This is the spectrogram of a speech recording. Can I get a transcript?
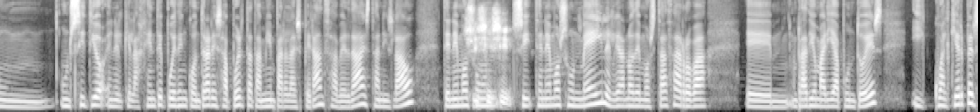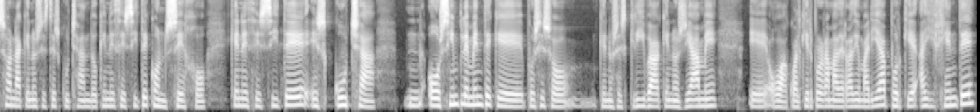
un, sitio en el que la gente puede encontrar esa puerta también para la esperanza, ¿verdad, Stanislao? Tenemos, un, sí, tenemos un mail, el grano de mostaza, arroba, eh, radiomaria.es y cualquier persona que nos esté escuchando, que necesite consejo, que necesite escucha, o simplemente que, pues eso, que nos escriba, que nos llame eh, o a cualquier programa de Radio María, porque hay gente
